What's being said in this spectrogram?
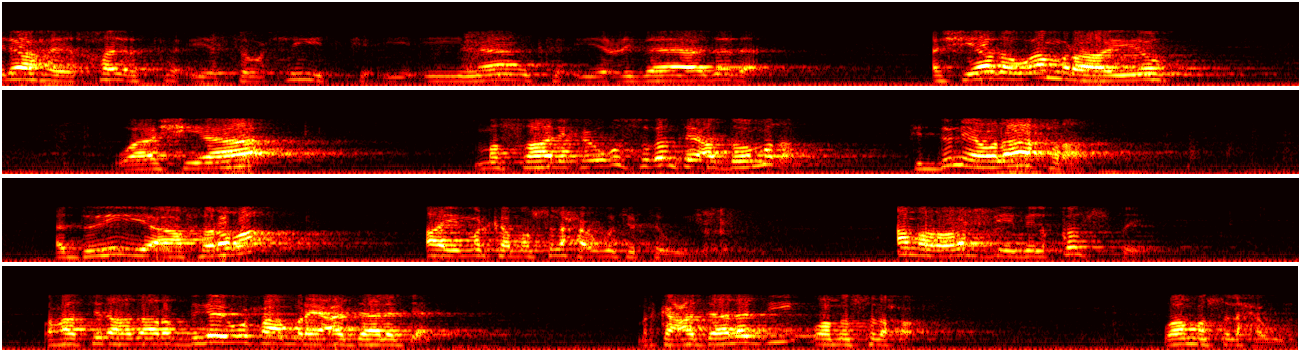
ilaahay khayrka iyo tawxiidka iyo iimaanka iyo cibaadada ashyaada uu amraayo waa ashyaa masaalixi ugu sugan tahay addoommada fi dunya walaakhira addunya iyo aakhiraba ay marka maslaxa ugu jirta wey amara rabbii bilqisti waxaad tidhahdaa rabbigay wuxuu amray cadaaladda marka cadaaladii waa maslaxo waa maslaxa wey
